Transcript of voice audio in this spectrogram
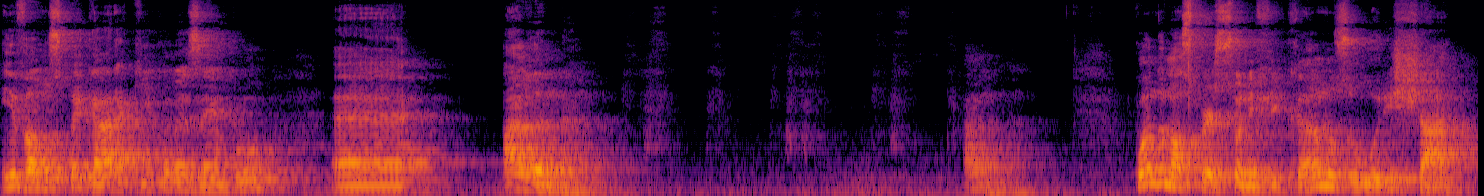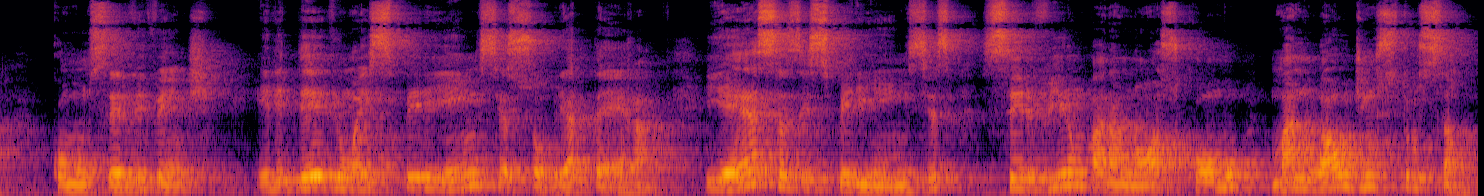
E vamos pegar aqui como exemplo é, a Ana. A Ana. Quando nós personificamos o orixá como um ser vivente, ele teve uma experiência sobre a terra e essas experiências serviram para nós como manual de instrução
